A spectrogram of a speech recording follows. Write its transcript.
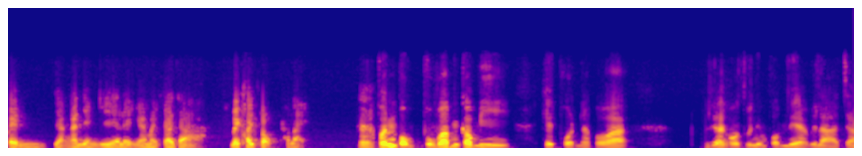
เป็นอย่างนั้นอย่างนี้อะไรเงี้ย มันก็จะไม่ค่อยตรงเท่าไหร่อ่าเพราะฉะนั้นผมผมว่ามันก็มีเหตุผลนะเพราะว่าผู้จัดการกองทุนอย่างผมเนี่ยเวลาจะ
